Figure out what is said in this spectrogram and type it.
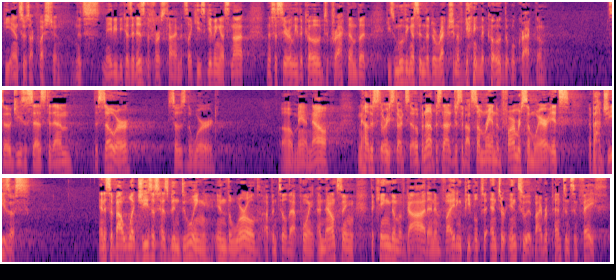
he answers our question It's maybe because it is the first time. It's like he's giving us not necessarily the code to crack them, but he's moving us in the direction of getting the code that will crack them. So Jesus says to them, the sower sows the word. Oh man, now, now the story starts to open up. It's not just about some random farmer somewhere. It's about Jesus. And it's about what Jesus has been doing in the world up until that point, announcing the kingdom of God and inviting people to enter into it by repentance and faith.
